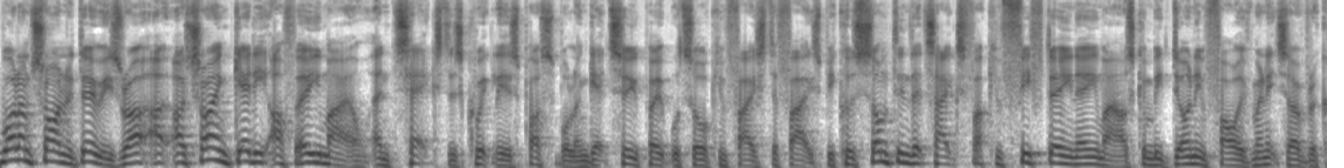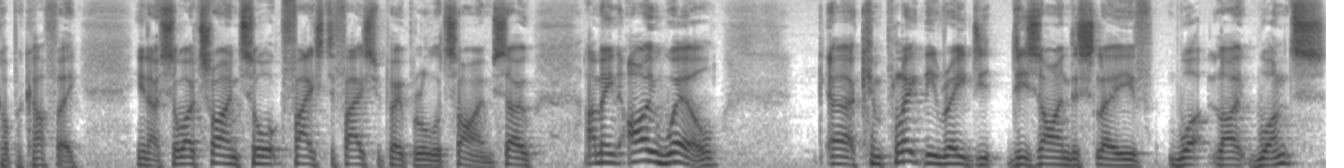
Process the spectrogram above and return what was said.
what I'm trying to do is right. I, I try and get it off email and text as quickly as possible, and get two people talking face to face. Because something that takes fucking 15 emails can be done in five minutes over a cup of coffee. You know, so I try and talk face to face with people all the time. So, I mean, I will uh, completely redesign the sleeve what like once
